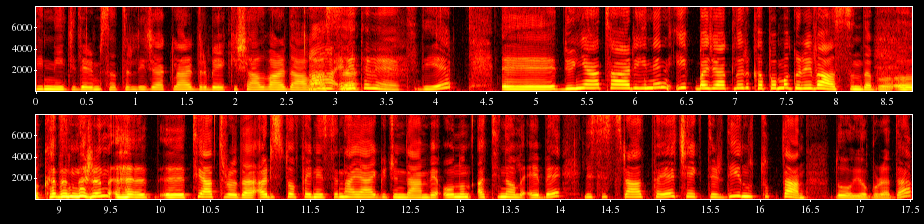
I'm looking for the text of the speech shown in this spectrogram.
dinleyicilerimiz hatırlayacaklardır belki şalvar davası Aa, evet evet diye. E, dünya tarihinin ilk bacakları kapama grevi aslında bu. E, kadınların e, e, tiyatroda Aristofanes'in hayal gücünden ve onun Atinalı ebe Lisistrata'ya çektirdiği nutuktan doğuyor burada.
